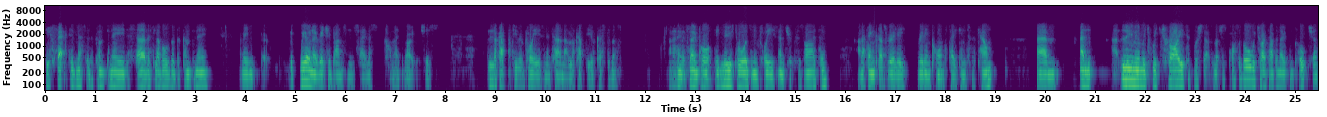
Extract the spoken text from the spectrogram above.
the effectiveness of the company the service levels of the company. I mean we all know Richard Branson's famous comment, right, which is look after your employees and in turn they'll look after your customers. And I think that's so important. We move towards an employee-centric society, and I think that's really, really important to take into account. Um, and at Lumion, we, we try to push that as much as possible. We try to have an open culture.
